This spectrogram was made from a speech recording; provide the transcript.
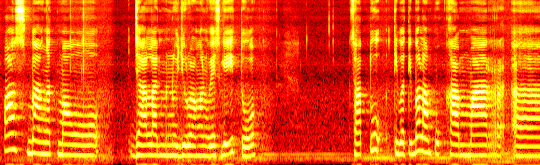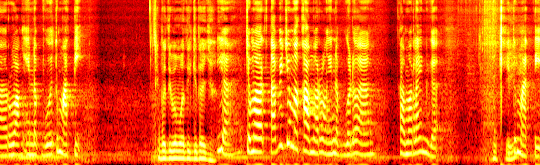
pas banget mau jalan menuju ruangan USG itu satu tiba-tiba lampu kamar eh, ruang inap gue itu mati Tiba-tiba mati gitu aja. iya cuma tapi cuma kamar ruang inap gue doang kamar lain enggak Oke. itu mati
